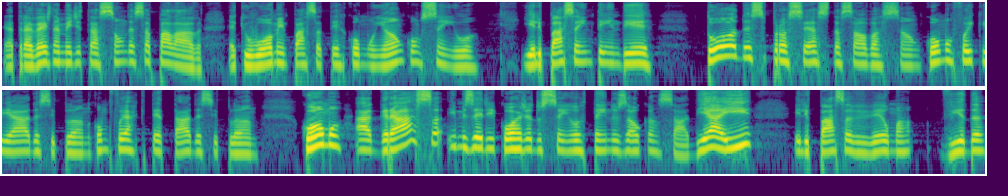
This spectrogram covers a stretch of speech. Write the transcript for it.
é através da meditação dessa palavra, é que o homem passa a ter comunhão com o Senhor e ele passa a entender todo esse processo da salvação, como foi criado esse plano, como foi arquitetado esse plano, como a graça e misericórdia do Senhor tem nos alcançado. E aí ele passa a viver uma vida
